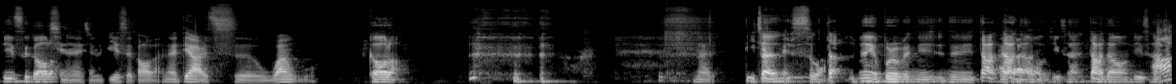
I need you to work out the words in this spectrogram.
第一次高了，行行行，第一次高了，那第二次五万五高了。那地价四那也不是不是你你大大胆往低猜，大胆往低猜啊！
